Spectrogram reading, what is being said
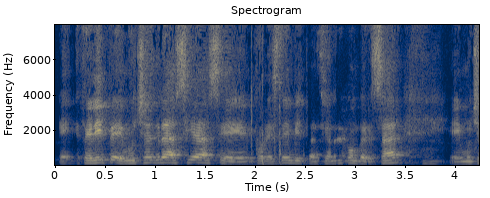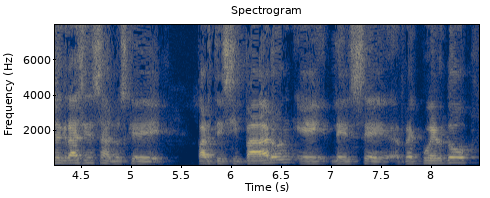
Eh, Felipe, muchas gracias eh, por esta invitación a conversar. Eh, muchas gracias a los que participaron. les recuerdo,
